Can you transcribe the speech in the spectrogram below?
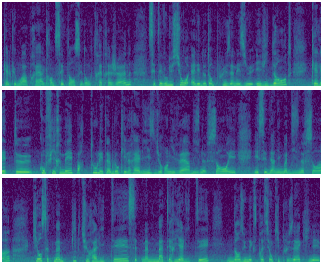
quelques mois après à 37 ans, c'est donc très très jeune. Cette évolution, elle est d'autant plus à mes yeux évidente qu'elle est euh, confirmée par tous les tableaux qu'il réalise durant l'hiver 1900 et, et ces derniers mois de 1901, qui ont cette même picturalité, cette même matérialité, dans une expression qui plus est, qui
